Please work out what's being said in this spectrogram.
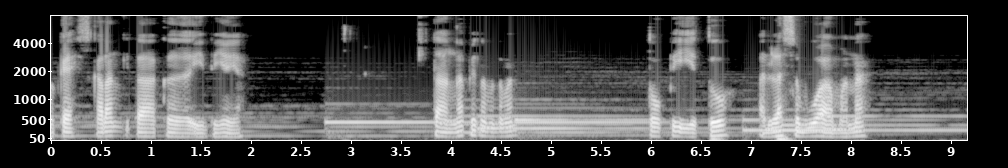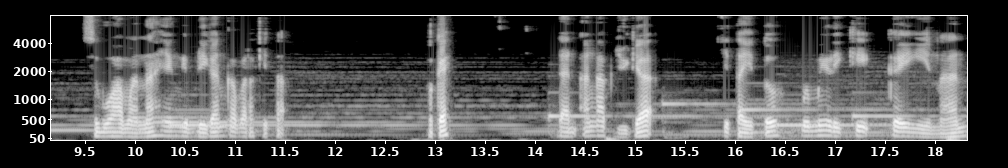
Oke, sekarang kita ke intinya ya. Kita anggap ya teman-teman, topi itu adalah sebuah amanah, sebuah amanah yang diberikan kepada kita. Oke, dan anggap juga kita itu memiliki keinginan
